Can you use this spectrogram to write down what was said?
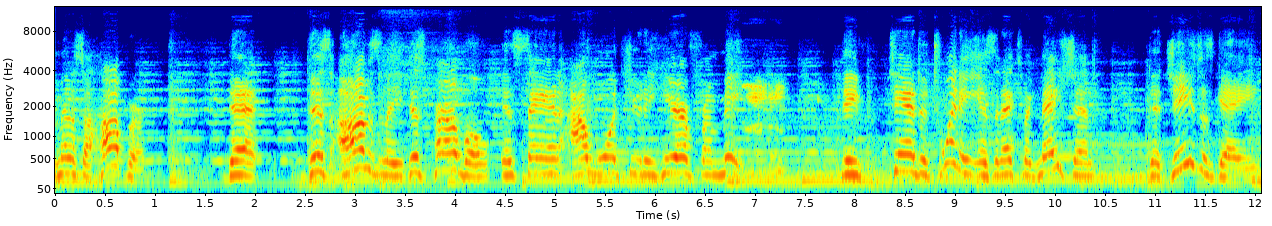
minister Harper that this obviously this parable is saying I want you to hear from me. The 10 to 20 is an explanation that Jesus gave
